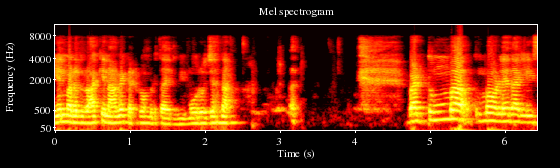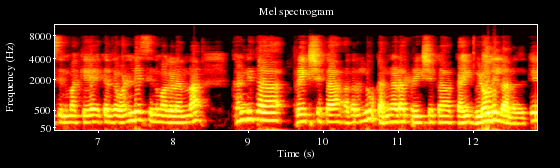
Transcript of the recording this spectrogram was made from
ಏನ್ ಮಾಡಿದ್ರು? ರಾಕಿ ನಾವೇ ಕಟ್ಕೊಂಡ್ಬಿಡ್ತಾ ಇದ್ವಿ ಮೂರು ಜನ. ಬಟ್ ತುಂಬಾ ತುಂಬಾ ಒಳ್ಳೇದಾಗ್ಲಿ ಈ ಸಿನಿಮಾಕ್ಕೆ. ಯಾಕಂದ್ರೆ ಒಳ್ಳೆ ಸಿನಿಮಾಗಳನ್ನ ಖಂಡಿತ ಪ್ರೇಕ್ಷಕ ಅದರಲ್ಲೂ ಕನ್ನಡ ಪ್ರೇಕ್ಷಕ ಕೈ ಬಿಡೋದಿಲ್ಲ ಅನ್ನೋದಕ್ಕೆ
